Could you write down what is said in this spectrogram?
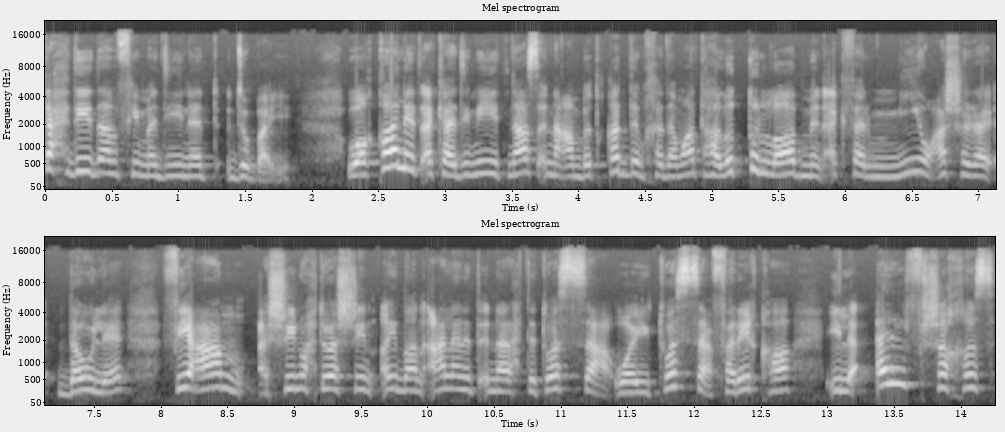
تحديدا في مدينة دبي. وقالت أكاديمية ناس أنها عم بتقدم خدماتها للطلاب من أكثر من 110 دولة. في عام 2021 أيضا أعلنت أنها رح تتوسع ويتوسع فريقها إلى ألف شخص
